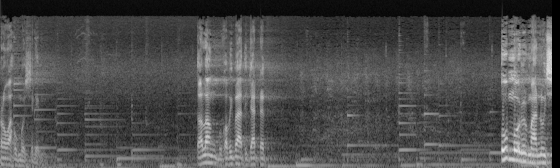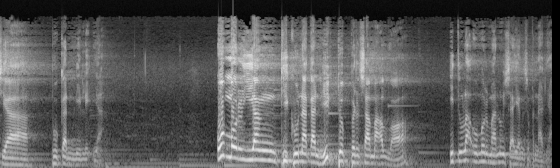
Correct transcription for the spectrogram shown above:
Rawahu Muslim. Tolong Bu Kopipa dicatat. Umur manusia bukan miliknya. Umur yang digunakan hidup bersama Allah itulah umur manusia yang sebenarnya.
